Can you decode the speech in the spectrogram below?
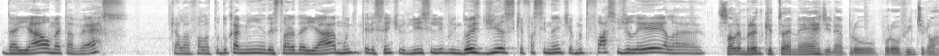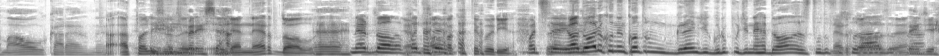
da IA, o Metaverso que ela fala todo o caminho da história da IA, muito interessante. Eu li esse livro em dois dias, que é fascinante, é muito fácil de ler. Ela... Só lembrando que tu é nerd, né? Pro, pro ouvinte normal, o cara. Né, Atualizando, é ele é nerdola. É. Nerdola, é pode ser. É nova categoria. Pode ser. Eu adoro quando encontro um grande grupo de nerdolas, tudo nerdolas, fissurado. É. Entendi.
